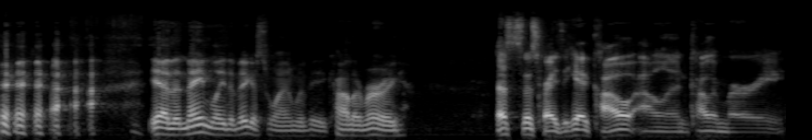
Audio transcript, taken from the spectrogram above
yeah, the namely the biggest one would be Kyler Murray. That's that's crazy. He had Kyle Allen, Kyler Murray,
